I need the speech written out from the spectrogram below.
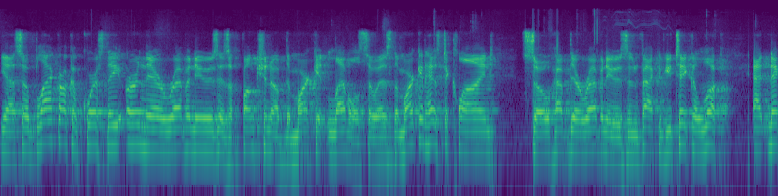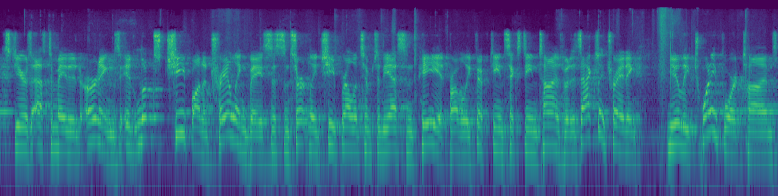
Yeah, so BlackRock, of course, they earn their revenues as a function of the market level. So as the market has declined, so have their revenues. In fact, if you take a look at next year's estimated earnings, it looks cheap on a trailing basis and certainly cheap relative to the S&P at probably 15, 16 times, but it's actually trading nearly 24 times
